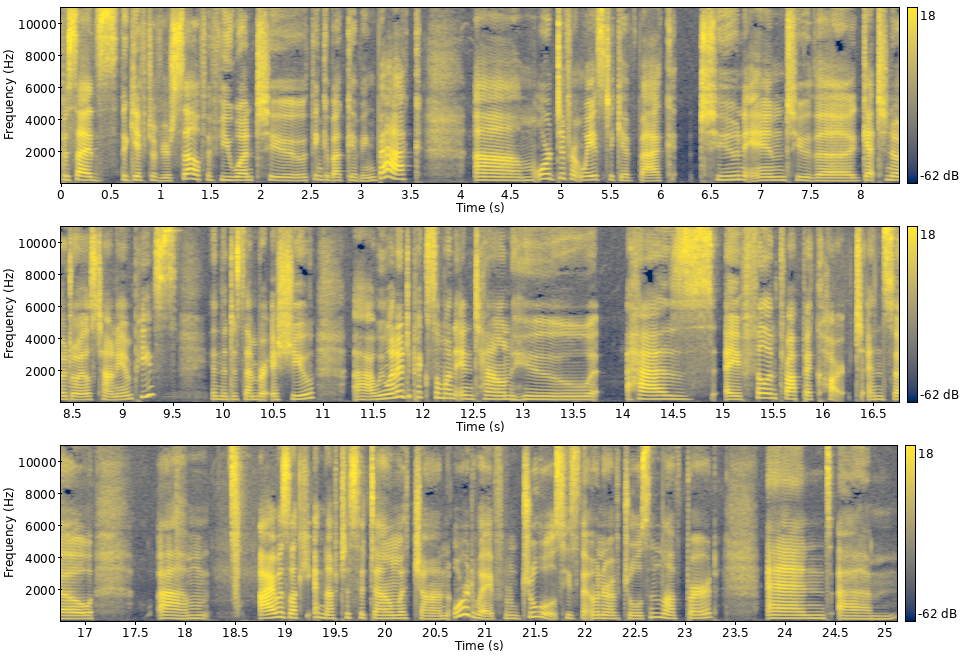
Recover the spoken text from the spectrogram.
besides the gift of yourself, if you want to think about giving back um, or different ways to give back, tune in to the Get to Know Doylestown piece in the December issue. Uh, we wanted to pick someone in town who has a philanthropic heart. And so um, I was lucky enough to sit down with John Ordway from Jules. He's the owner of Jules and Lovebird. And um,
